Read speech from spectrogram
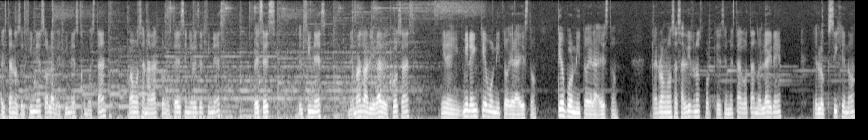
Ahí están los delfines. Hola delfines, ¿cómo están? Vamos a nadar con ustedes, señores delfines. Peces, delfines, de más variedad de cosas. Miren, miren qué bonito era esto. Qué bonito era esto. A ver, vamos a salirnos porque se me está agotando el aire. El oxígeno.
